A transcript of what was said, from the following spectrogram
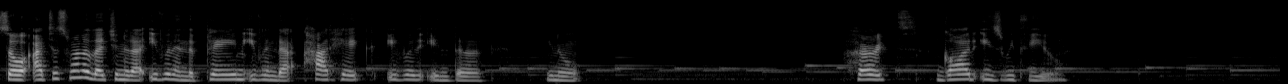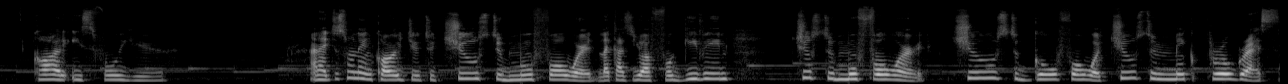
So I just want to let you know that even in the pain, even the heartache, even in the, you know, hurt, God is with you. God is for you. And I just want to encourage you to choose to move forward. Like as you are forgiving, choose to move forward. Choose to go forward. Choose to make progress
